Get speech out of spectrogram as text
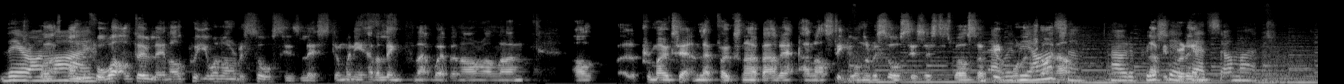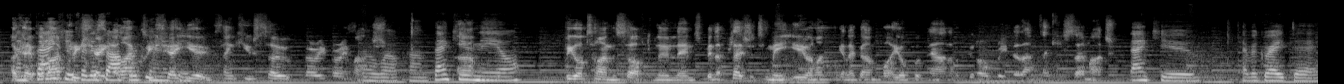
there well, online. That's wonderful. What I'll do, Lynne, I'll put you on our resources list, and when you have a link for that webinar, I'll um, I'll uh, promote it and let folks know about it, and I'll stick you on the resources list as well, so that people want to awesome. try out. I would appreciate that so much. Okay, and well, I appreciate, I appreciate you. Thank you so very, very much. So welcome. Thank you, um, Neil for your time this afternoon, Lynne. It's been a pleasure to meet you, and I'm going to go and buy your book now and have a good old read of that. Thank you so much. Thank you. Have a great day.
